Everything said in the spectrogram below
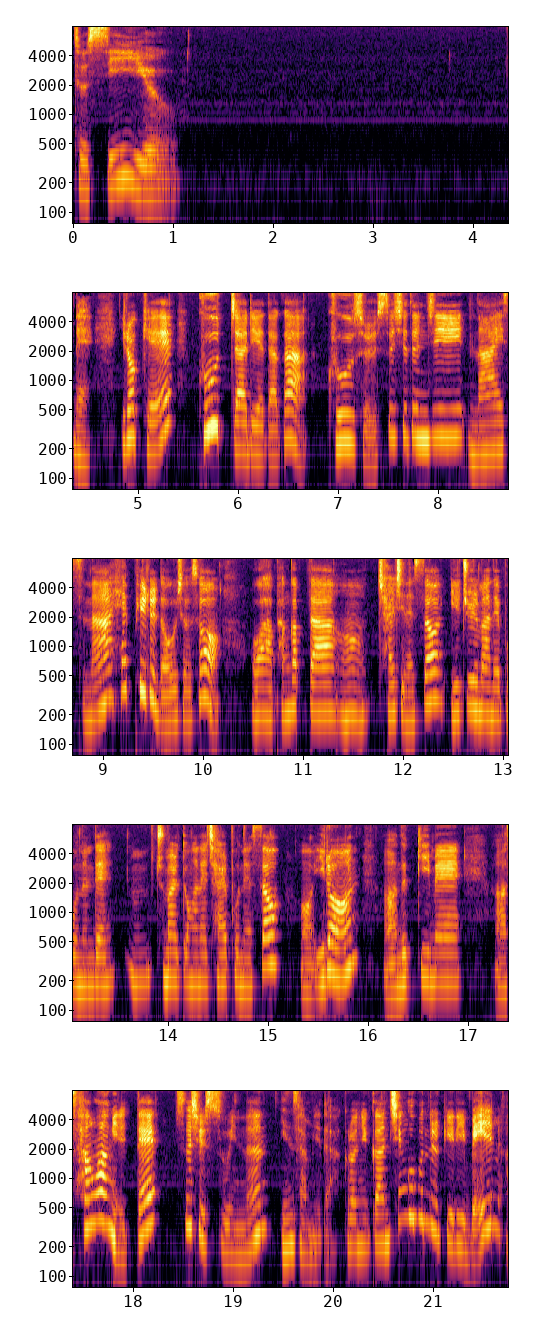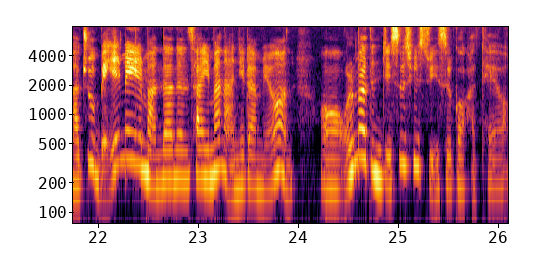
to see you. 네, 이렇게 good 자리에다가 good을 쓰시든지 nice나 happy를 넣으셔서 와 반갑다, 어, 잘 지냈어? 일주일 만에 보는데 음, 주말 동안에 잘 보냈어? 어, 이런 어, 느낌의 어, 상황일 때 쓰실 수 있는 인사입니다. 그러니까 친구분들끼리 매일 아주 매일매일 만나는 사이만 아니라면 어, 얼마든지 쓰실 수 있을 것 같아요.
